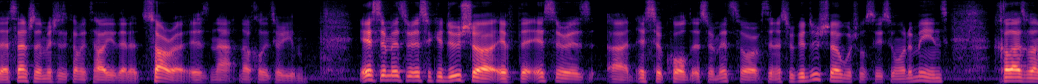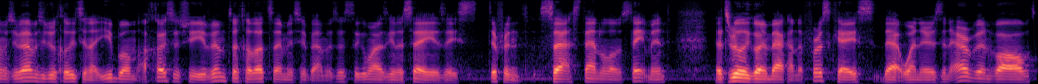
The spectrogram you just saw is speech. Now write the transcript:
essentially the Mishnah is coming to tell you that a tzara is not nochalit or yibum. Isser mitzvah, isser kedusha. If the isser is an isser called isser mitzvah, or if it's an isser kedusha, which we'll see soon what it means. Chalaz v'lam you do chalitza sheyivim to. This the Gemara is going to say is a different standalone statement that's really going back on the first case that when there's an erva involved,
